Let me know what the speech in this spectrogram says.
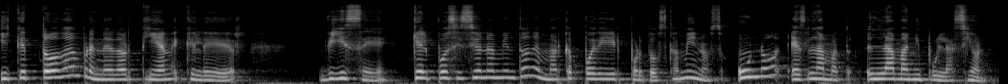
y que todo emprendedor tiene que leer, dice que el posicionamiento de marca puede ir por dos caminos. Uno es la, la manipulación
